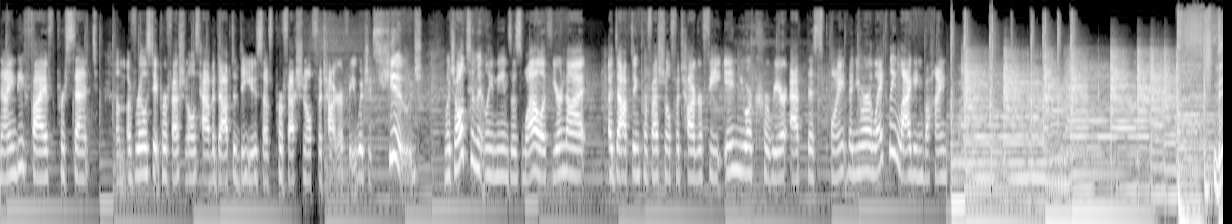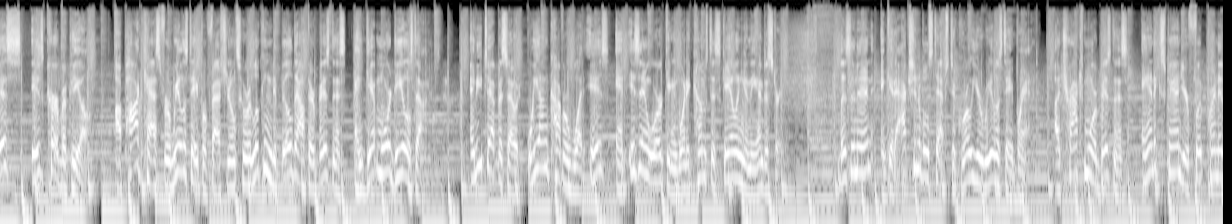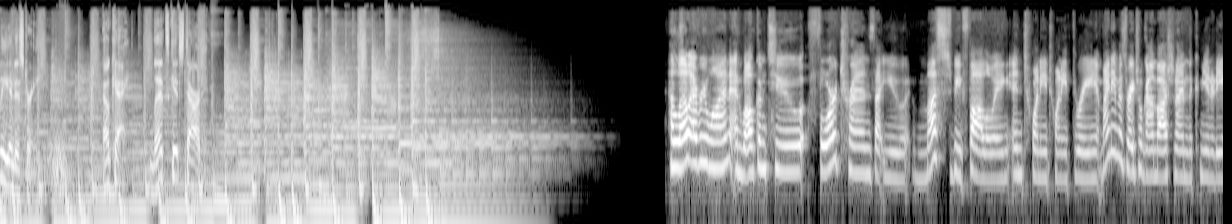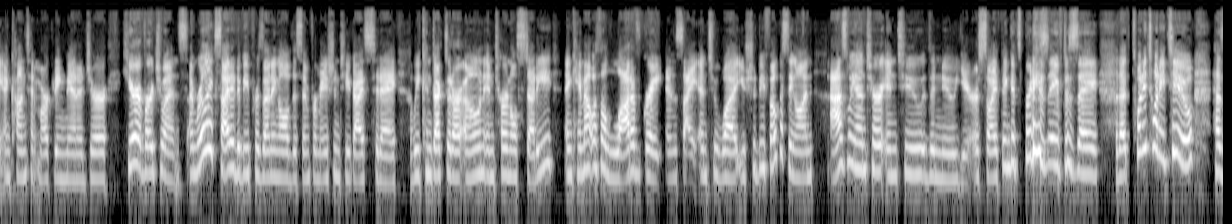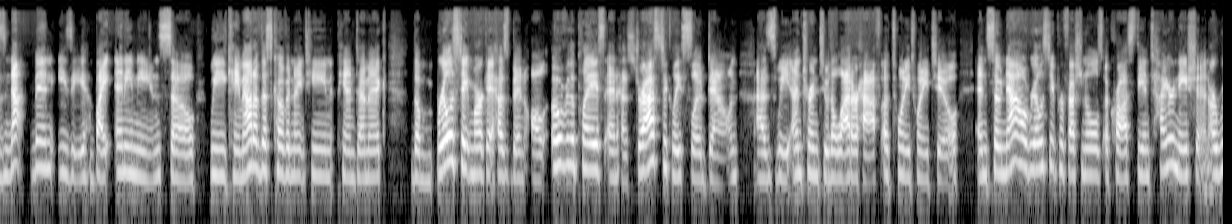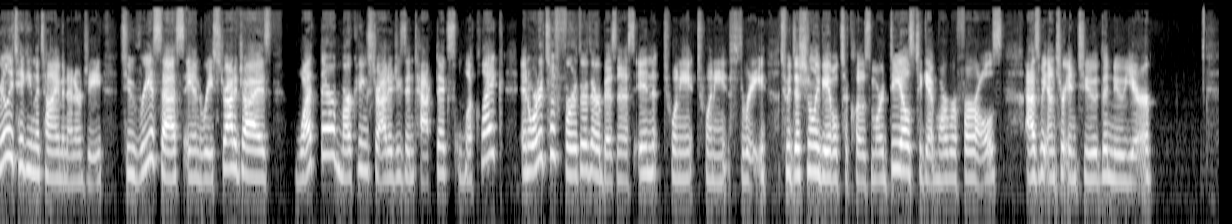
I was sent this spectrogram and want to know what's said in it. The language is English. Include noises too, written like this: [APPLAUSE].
95% um, of real estate professionals have adopted the use of professional photography, which is huge, which ultimately means as well, if you're not adopting professional photography in your career at this point, then you are likely lagging behind. This is Curb Appeal, a podcast for real estate professionals who are looking to build out their business and get more deals done. In each episode, we uncover what is and isn't working when it comes to scaling in the industry. Listen in and get actionable steps to grow your real estate brand, attract more business, and expand your footprint in the industry. Okay, let's get started. Hello, everyone, and welcome to Four Trends That You Must Be Following in 2023. My name is Rachel Gombosch, and I'm the Community and Content Marketing Manager here at Virtuance. I'm really excited to be presenting all of this information to you guys today. We conducted our own internal study and came out with a lot of great insight into what you should be focusing on as we enter into the new year. So I think it's pretty [LAUGHS] safe to say that 2022 has not been easy by any means. So we came out of this COVID 19 pandemic. The real estate market has been all over the place and has drastically slowed down as we enter into the latter half of 2022. And so now real estate professionals across the entire nation are really taking the time and energy to reassess and re strategize what their marketing strategies and tactics look like in order to further their business in 2023 to additionally be able to close more deals to get more referrals as we enter into the new year.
